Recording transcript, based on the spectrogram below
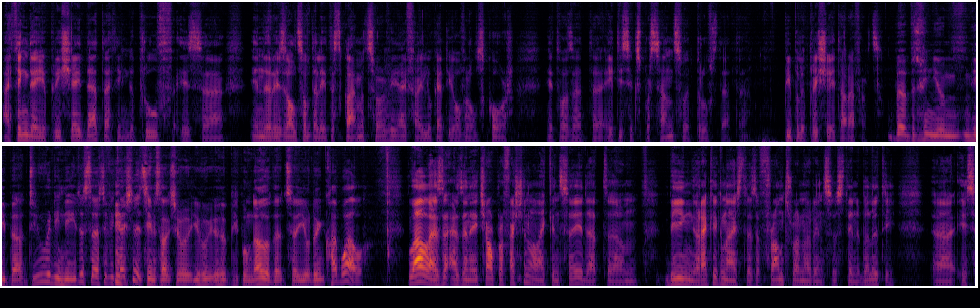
I think they appreciate that. I think the proof is uh, in the results of the latest climate survey. If I look at the overall score, it was at 86%, uh, so it proves that uh, people appreciate our efforts. But between you and me, Bert, do you really need a certification? it seems like you, you, people know that uh, you're doing quite well. Well, as, as an HR professional, I can say that um, being recognized as a front runner in sustainability uh, is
